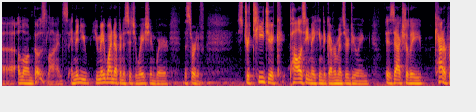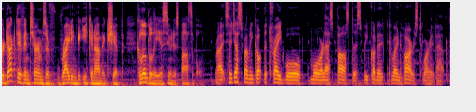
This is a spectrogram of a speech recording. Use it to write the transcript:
uh, along those lines. And then you you may wind up in a situation where the sort of strategic policymaking that governments are doing is actually counterproductive in terms of righting the economic ship globally as soon as possible. Right. So just when we got the trade war more or less past us, we've got a coronavirus to worry about.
